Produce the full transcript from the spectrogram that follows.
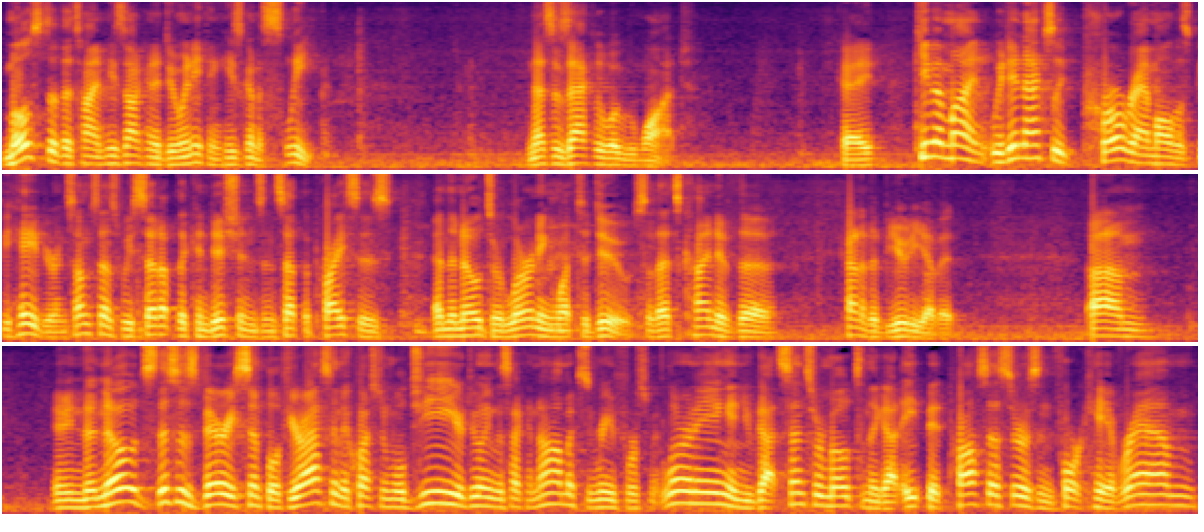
most of the time, he's not going to do anything. He's going to sleep. And that's exactly what we want. Okay? Keep in mind, we didn't actually program all this behavior. In some sense, we set up the conditions and set the prices, and the nodes are learning what to do. So that's kind of the, kind of the beauty of it. Um, I mean, the nodes, this is very simple. If you're asking the question, well, gee, you're doing this economics and reinforcement learning, and you've got sensor nodes, and they got 8-bit processors and 4K of RAM,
